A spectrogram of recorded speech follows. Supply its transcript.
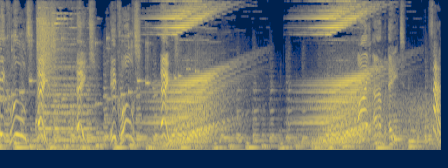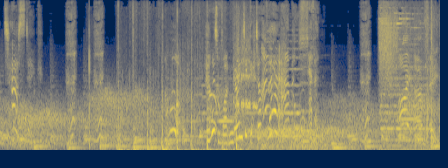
equals eight. Eight equals eight. I am eight. Fantastic! How is one going to get up there? I there? am seven. I am eight.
